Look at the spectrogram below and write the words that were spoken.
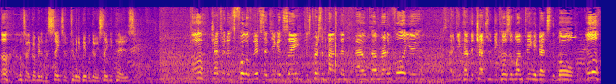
Oh, it looks like they got rid of the seats of too many people doing sleepy poos. Oh, Chatswood is full of lifts as you can see. Just press a button and they'll come running for you. And you come to Chatswood because of one thing and that's the ball. Oh!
